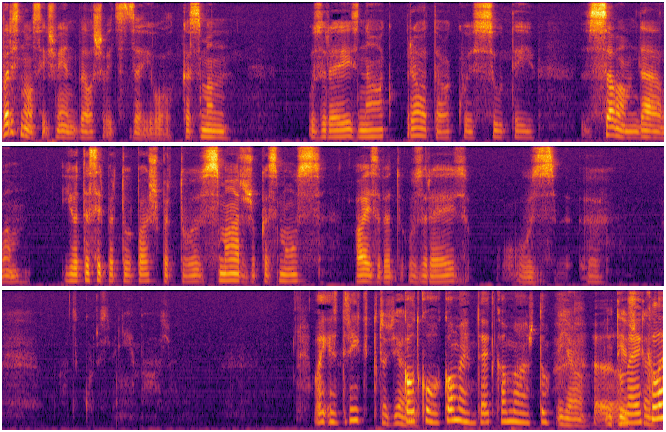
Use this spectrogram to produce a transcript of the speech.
Var es nosīšu vienu Belševicas dzējoli, kas man uzreiz nāk prātā, ko es sūtīju savam dēlam, jo tas ir par to pašu, par to smaržu, kas mūs aizved uzreiz uz. Uh, kuras viņi iebāzu. Vai es drīkstu kaut ko komentēt, kamēr tu Jā, tieši tā. meklē?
